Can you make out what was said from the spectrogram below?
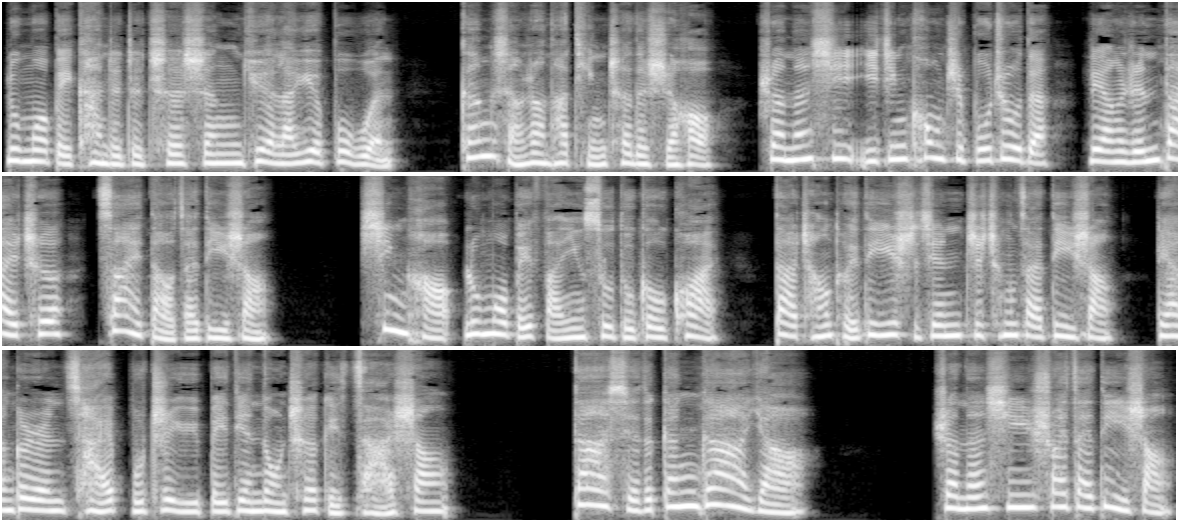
陆漠北看着这车身越来越不稳，刚想让他停车的时候，阮南希已经控制不住的两人带车再倒在地上。幸好陆漠北反应速度够快，大长腿第一时间支撑在地上。两个人才不至于被电动车给砸伤，大写的尴尬呀！阮南希摔在地上，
